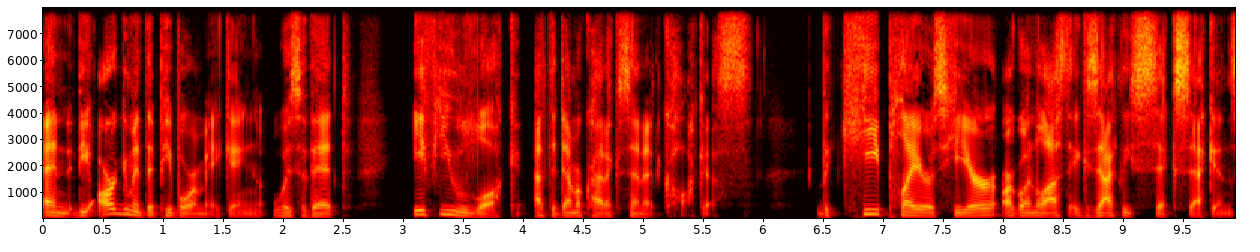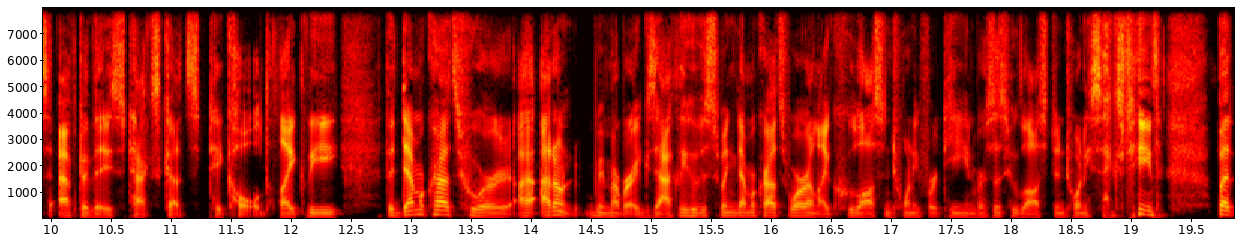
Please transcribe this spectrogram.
and the argument that people were making was that if you look at the Democratic Senate caucus, the key players here are going to last exactly six seconds after these tax cuts take hold. Like the the Democrats who are I, I, don't remember exactly who the swing Democrats were and like who lost in 2014 versus who lost in 2016, but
